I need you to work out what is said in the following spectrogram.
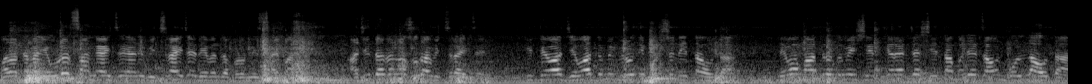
मला त्यांना एवढंच सांगायचं आहे आणि विचारायचं आहे देवेंद्र फडणवीस साहेबांना. अजितदादांना सुद्धा विचारायचं आहे की तेव्हा जेव्हा तुम्ही विरोधी पक्ष नेता होता तेव्हा मात्र तुम्ही शेतकऱ्याच्या शेतामध्ये जाऊन बोलला होता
